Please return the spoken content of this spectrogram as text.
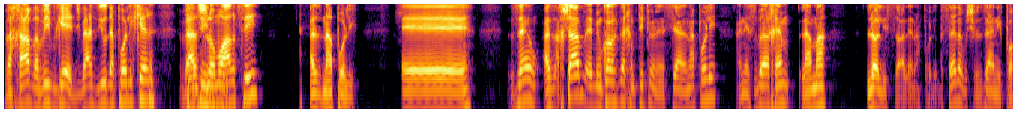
ואחריו אביב גדג', ואז יהודה פוליקר, ואז שלמה. ארצי, אז נפולי. אה, זהו, אז עכשיו, אה, במקום לתת לכם טיפים לנסיעה לנפולי, אני אסביר לכם למה לא לנסוע לנפולי, בסדר? בשביל זה אני פה.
